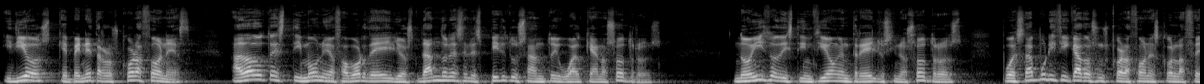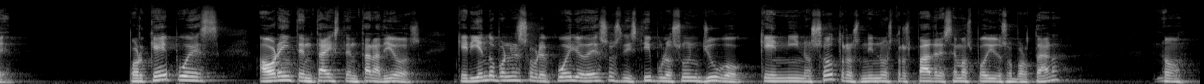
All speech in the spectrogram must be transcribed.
Y Dios, que penetra los corazones, ha dado testimonio a favor de ellos, dándoles el Espíritu Santo igual que a nosotros. No hizo distinción entre ellos y nosotros, pues ha purificado sus corazones con la fe. ¿Por qué, pues, ahora intentáis tentar a Dios, queriendo poner sobre el cuello de esos discípulos un yugo que ni nosotros ni nuestros padres hemos podido soportar? No.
